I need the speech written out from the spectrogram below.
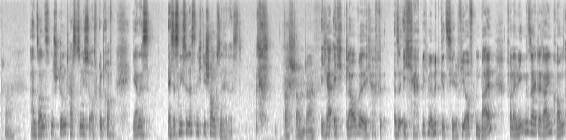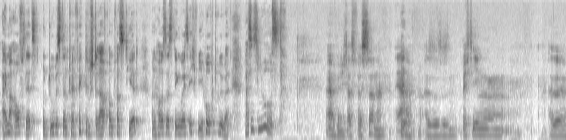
klar. Ansonsten stimmt, hast du nicht so oft getroffen. Janis, es ist nicht so, dass du nicht die Chancen hättest. Das stimmt, ja. Ich, ja, ich glaube, ich habe also ich habe nicht mehr mitgezählt, wie oft ein Ball von der linken Seite reinkommt, einmal aufsetzt und du bist dann perfekt im Strafraum postiert und haust das Ding, weiß ich wie, hoch drüber. Was ist los? Ja, wenn ich das wüsste, ne? Ja, Ja. also richtigen, also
